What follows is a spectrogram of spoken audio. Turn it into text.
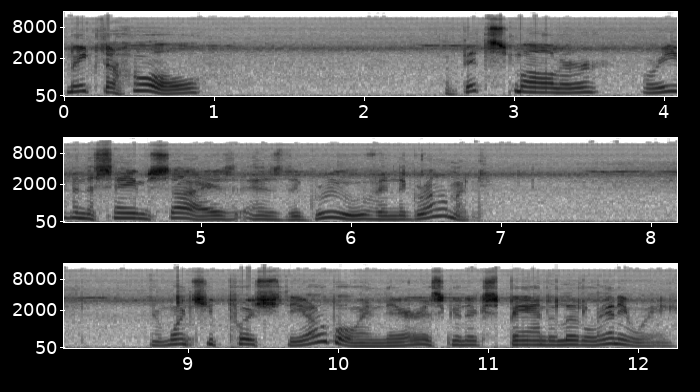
Make the hole a bit smaller or even the same size as the groove in the grommet. And once you push the elbow in there, it's going to expand a little anyway.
